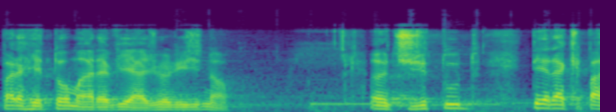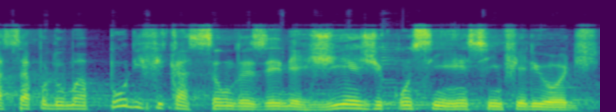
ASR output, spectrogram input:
para retomar a viagem original. Antes de tudo, terá que passar por uma purificação das energias de consciência inferiores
